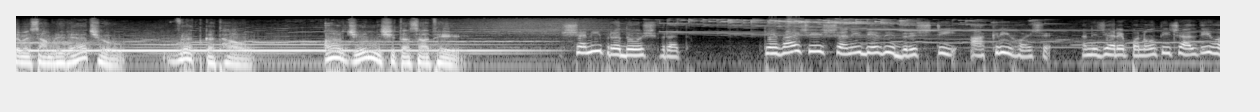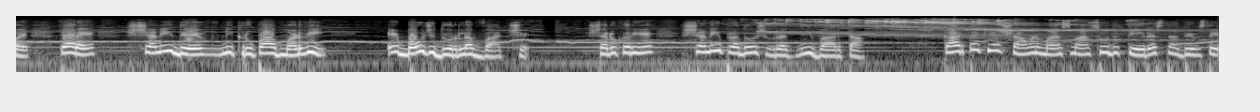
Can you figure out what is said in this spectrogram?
તમે સાંભળી રહ્યા છો વ્રત કથાઓ આરજે નિશિતા સાથે શનિ પ્રદોષ વ્રત કહેવાય છે શનિદેવની દૃષ્ટિ આકરી હોય છે અને જ્યારે પનોતી ચાલતી હોય ત્યારે શનિદેવની કૃપા મળવી એ બહુ જ દુર્લભ વાત છે શરૂ કરીએ શનિ પ્રદોષ વ્રતની વાર્તા. કાર્તકીય શ્રાવણ માસમાં સુદ તેરસના દિવસે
